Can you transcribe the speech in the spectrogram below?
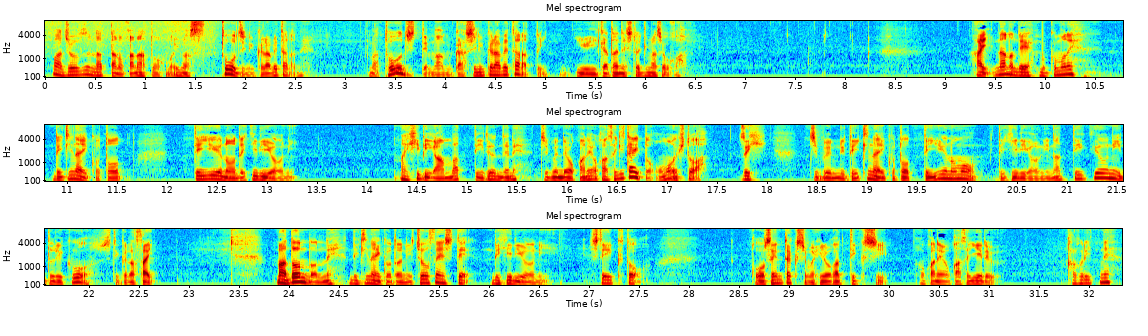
まあ上手になったのかなと思います。当時に比べたらね。まあ当時ってまあ昔に比べたらという言い方にしときましょうか。はい。なので僕もね、できないことっていうのをできるように、まあ日々頑張っているんでね、自分でお金を稼ぎたいと思う人は、ぜひ自分でできないことっていうのもできるようになっていくように努力をしてください。まあ、どんどんね、できないことに挑戦してできるようにしていくと、こう選択肢も広がっていくし、お金を稼げる確率ね、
